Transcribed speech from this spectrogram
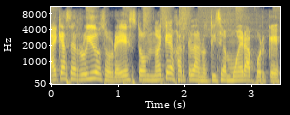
Hay que hacer ruido sobre esto, no hay que dejar que la noticia muera porque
